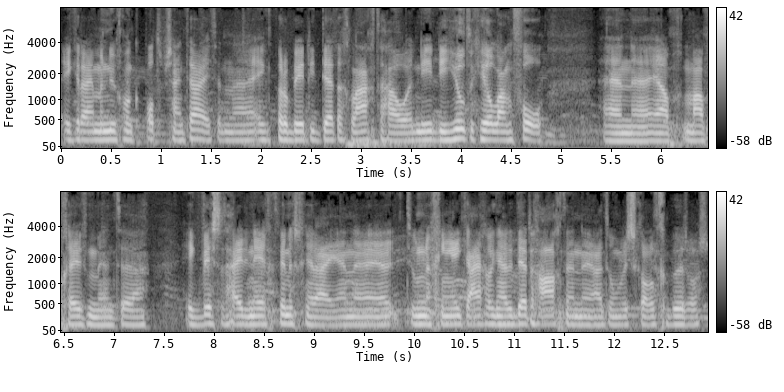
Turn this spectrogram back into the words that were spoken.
ik rijd me nu gewoon kapot op zijn tijd. En ik probeer die 30 laag te houden. En die, die hield ik heel lang vol. En, ja, maar op een gegeven moment ik wist dat hij de 29 ging rijden. En uh, toen ging ik eigenlijk naar de 30-8 en uh, toen wist ik al wat gebeurd was.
